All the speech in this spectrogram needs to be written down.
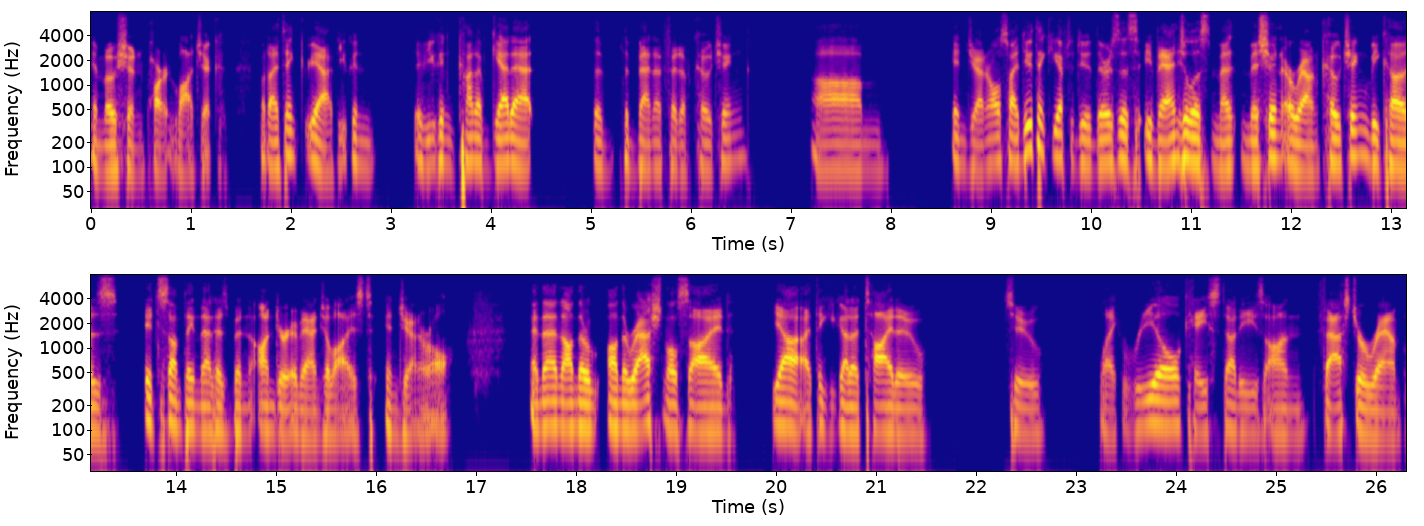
emotion, part logic. But I think, yeah, if you can, if you can kind of get at the the benefit of coaching, um, in general. So I do think you have to do. There's this evangelist me- mission around coaching because it's something that has been under evangelized in general. And then on the on the rational side, yeah, I think you got to tie to to like real case studies on faster ramp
